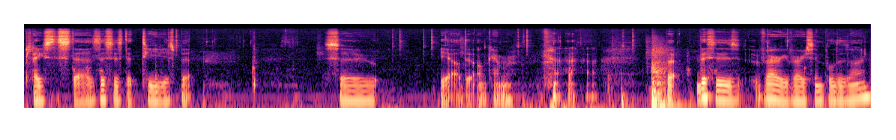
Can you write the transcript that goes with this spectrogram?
place the stairs. This is the tedious bit. So yeah, I'll do it on camera. but this is very, very simple design.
